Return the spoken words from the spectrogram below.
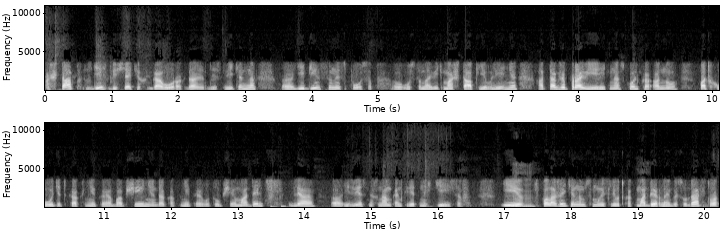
масштаб здесь без всяких оговорок, да, это действительно э, единственный способ э, установить масштаб явления, а также проверить, насколько оно подходит как некое обобщение, да, как некая вот общая модель для э, известных нам конкретных кейсов. И угу. в положительном смысле, вот как модерное государство,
